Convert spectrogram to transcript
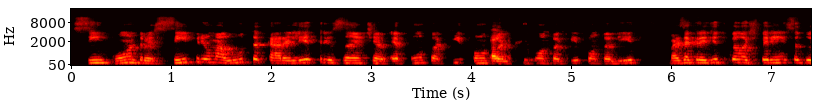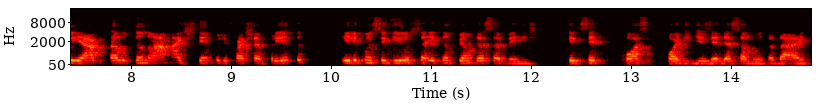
se encontram, é sempre uma luta, cara, eletrizante. É, é ponto aqui, ponto é. ali, ponto aqui, ponto ali. Mas acredito pela experiência do Iago, tá lutando há mais tempo de faixa preta, ele conseguiu sair campeão dessa vez que, que você pode dizer dessa luta, Dai?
